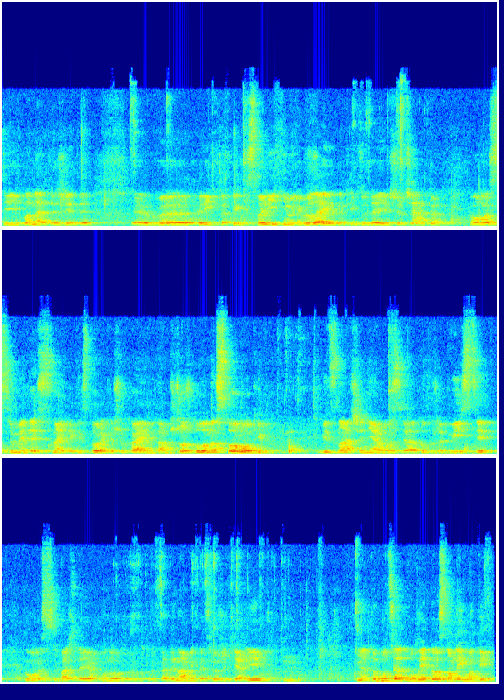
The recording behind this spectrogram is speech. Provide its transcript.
цієї планети жити е, в рік таких столітнього ювілею, таких людей, як Шевченко. Ось ми десь, знаєте, як історики шукаємо там, що ж було на 100 років відзначення, ось, а тут вже 200. Ось бачите, як воно яка динаміка цього життя. І тому це був якби основний мотив.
